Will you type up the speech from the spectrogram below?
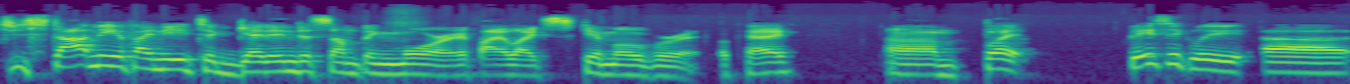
stop me if I need to get into something more if I like skim over it, okay? Um, but basically, uh,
